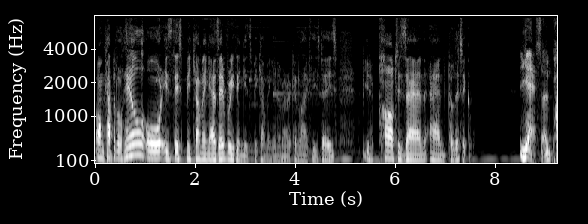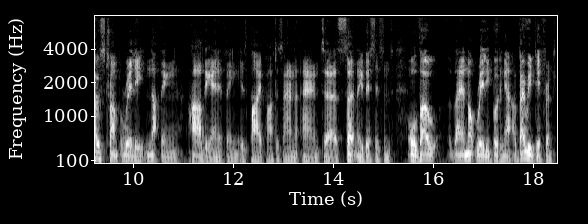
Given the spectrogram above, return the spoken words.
on Capitol Hill, or is this becoming, as everything is becoming in American life these days, you know, partisan and political? Yes, uh, post Trump, really nothing, hardly anything is bipartisan, and uh, certainly this isn't. Although they are not really putting out a very different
